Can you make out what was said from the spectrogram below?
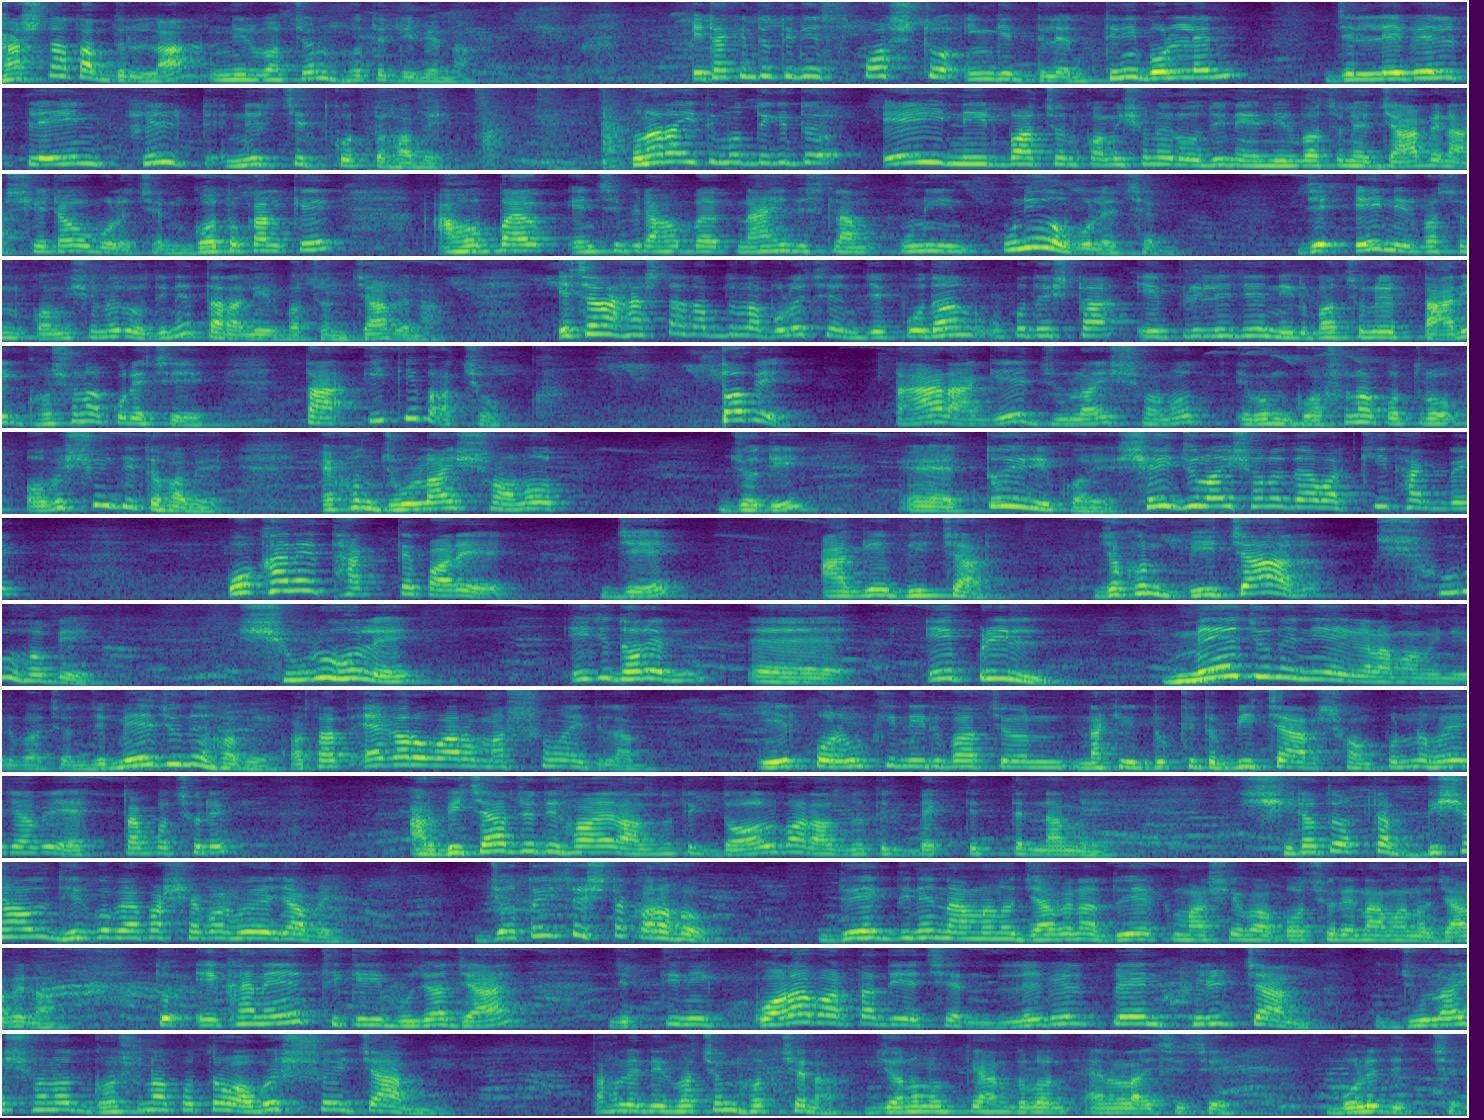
হাসনাত আবদুল্লাহ নির্বাচন হতে দিবে না। এটা কিন্তু তিনি স্পষ্ট ইঙ্গিত দিলেন। তিনি বললেন যে লেভেল প্লেইন ফিল্ড নিশ্চিত করতে হবে। ওনারা ইতিমধ্যে কিন্তু এই নির্বাচন কমিশনের অধীনে নির্বাচনে যাবে না সেটাও বলেছেন। গতকালকে আহ্বায়ক, এনসিপির আহ্বায়ক নাহিদ ইসলাম উনি, উনিও বলেছেন যে এই নির্বাচন কমিশনের অধীনে তারা নির্বাচন যাবে না। এছাড়া হাসনাত আবদুল্লাহ বলেছেন যে প্রধান উপদেষ্টা এপ্রিলে যে নির্বাচনের তারিখ ঘোষণা করেছে, তা ইতিবাচক। তবে তার আগে জুলাই সনদ এবং ঘোষণাপত্র অবশ্যই দিতে হবে। এখন জুলাই সনদ যদি তৈরি করে, সেই জুলাই সনদে আবার কি থাকবে? ওখানে থাকতে পারে যে আগে বিচার, যখন বিচার শুরু হবে, শুরু হলে এই যে ধরেন এপ্রিল, মে, জুনে নিয়ে গেলাম আমি নির্বাচন, যে মে, জুনে হবে, অর্থাৎ এগারো, বারো মাস সময় দিলাম। এরপরেও কি নির্বাচন নাকি দুঃখিত বিচার সম্পন্ন হয়ে যাবে একটা বছরে? আর বিচার যদি হয় রাজনৈতিক দল বা রাজনৈতিক ব্যক্তিত্বের নামে, সেটা তো একটা বিশাল দীর্ঘ ব্যাপার স্যাপার হয়ে যাবে। যতই চেষ্টা করা হোক দু এক দিনে নামানো যাবে না দু এক মাসে বা বছরে নামানো যাবে না। তো এখানে থেকেই বোঝা যায় যে তিনি কড়া বার্তা দিয়েছেন লেভেল প্লেন ফিল্ড চান, জুলাই সনদ ঘোষণাপত্র অবশ্যই চান। তাহলে নির্বাচন হচ্ছে না, জনমুক্তি আন্দোলন অ্যানালাইসিসে বলে দিচ্ছে।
